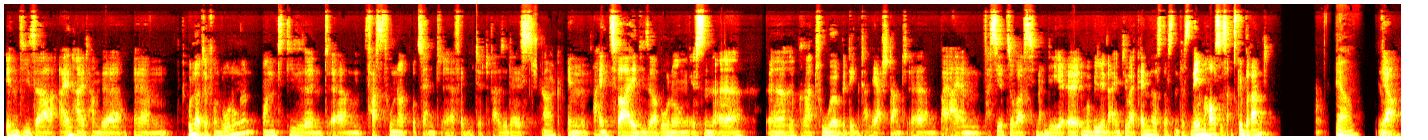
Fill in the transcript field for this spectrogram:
in dieser Einheit haben wir ähm, hunderte von Wohnungen und die sind ähm, fast 100% äh, vermietet. Also der ist Stark. in ein, zwei dieser Wohnungen ist ein äh, äh, reparaturbedingter Leerstand. Äh, bei einem passiert sowas. Ich meine, die äh, Immobilieneigentümer kennen das, das. Das Nebenhaus ist abgebrannt. Ja. Ja,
